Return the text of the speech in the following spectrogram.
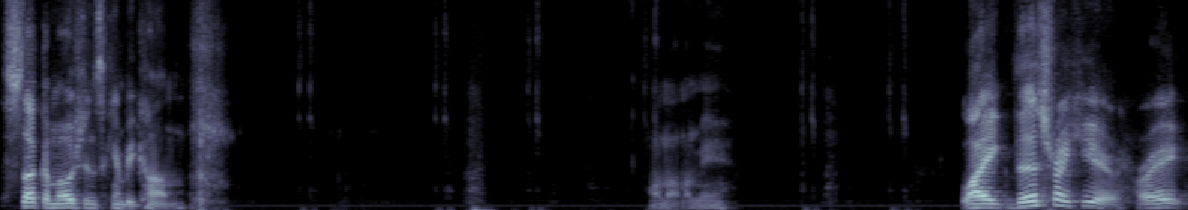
stuck emotions can become Hold on, let me. Like this right here, right?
